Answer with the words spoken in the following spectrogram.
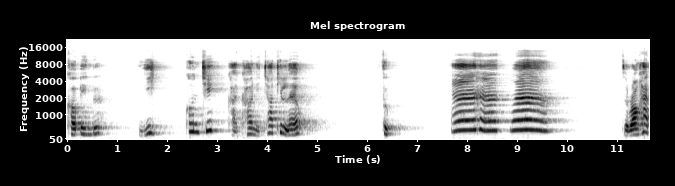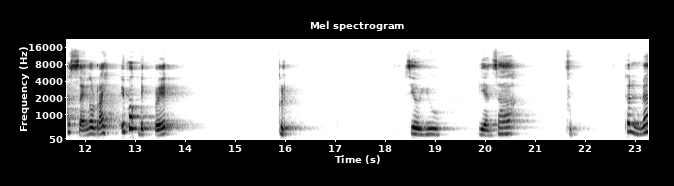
เขาเองหรือยี่คนที่ขายข้าในชาติที่แล้ว ฝึกอา จะร้องไห้เพราะแสงอะไรไอ้พวกเด็กเปรตกรึกเสี่ยวยูเหรียญซาฝึกท่านแม่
